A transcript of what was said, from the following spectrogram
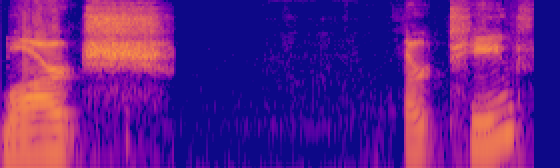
March thirteenth.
